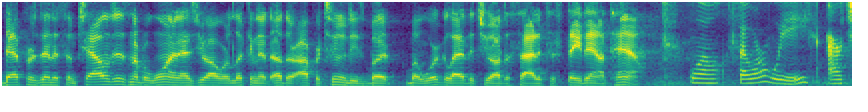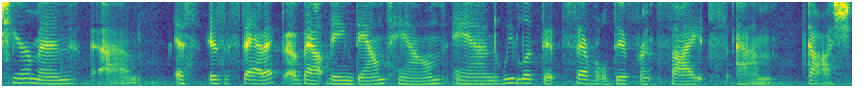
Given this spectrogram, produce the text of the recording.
that presented some challenges. Number one, as you all were looking at other opportunities, but but we're glad that you all decided to stay downtown. Well, so are we. Our chairman um, is, is ecstatic about being downtown, and we looked at several different sites. Um, gosh,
